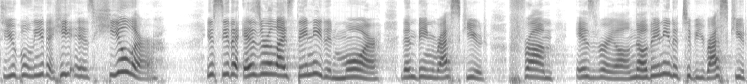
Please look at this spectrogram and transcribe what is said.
Do you believe it? He is healer. You see, the Israelites, they needed more than being rescued from Israel. No, they needed to be rescued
